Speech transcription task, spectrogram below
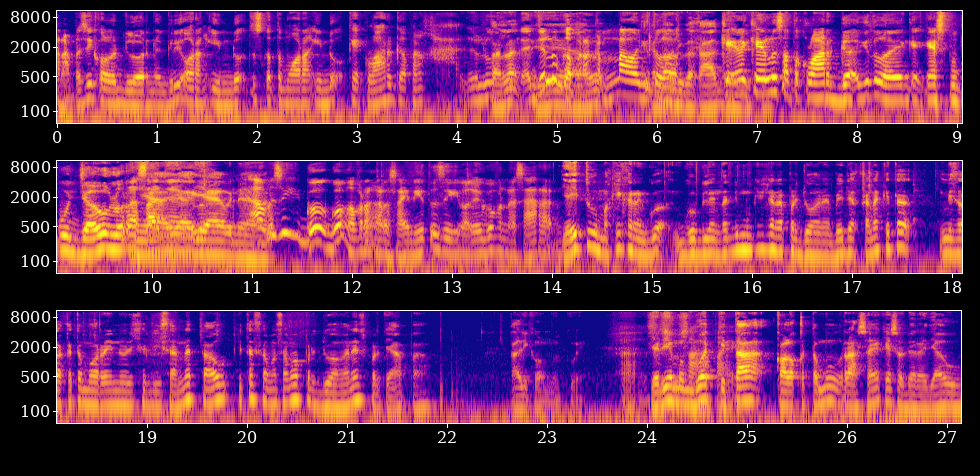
kenapa sih kalau di luar negeri orang Indo terus ketemu orang Indo kayak keluarga padahal kagak lu Padahal, aja lu iya, gak pernah lu kenal gitu kenal loh juga kagak kayak gitu. kayak lu satu keluarga gitu loh yang kayak, kayak sepupu jauh lu rasanya iya, gitu. iya, benar. apa sih gue gue nggak pernah ngerasain itu sih makanya gue penasaran ya itu makanya karena gue gue bilang tadi mungkin karena perjuangannya beda karena kita misal ketemu orang Indonesia di sana tahu kita sama-sama perjuangannya seperti apa kali kalau menurut gue Ah, jadi yang membuat apa ya? kita kalau ketemu rasanya kayak saudara jauh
